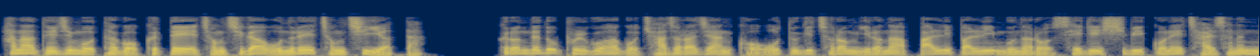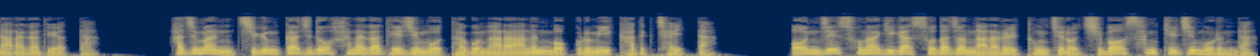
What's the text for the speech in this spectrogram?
하나 되지 못하고 그때의 정치가 오늘의 정치이었다. 그런데도 불구하고 좌절하지 않고 오뚜기처럼 일어나 빨리빨리 문화로 세계 10위권에 잘 사는 나라가 되었다. 하지만 지금까지도 하나가 되지 못하고 나라 안은 먹구름이 가득 차 있다. 언제 소나기가 쏟아져 나라를 통째로 집어 삼킬지 모른다.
